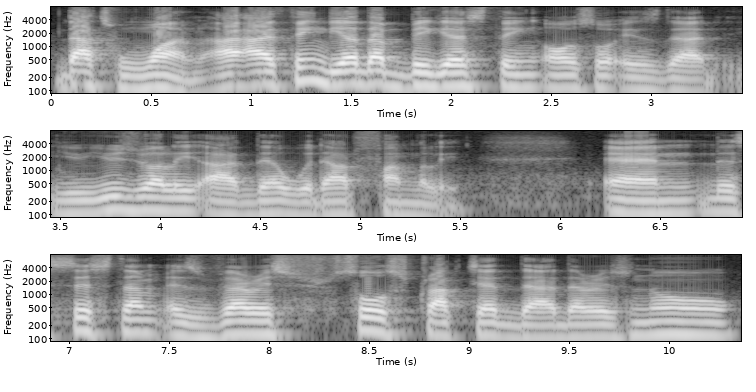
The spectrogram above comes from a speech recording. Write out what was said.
That's one. I, I think the other biggest thing also is that you usually are there without family. And the system is very so structured that there is no,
